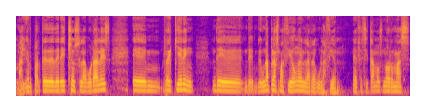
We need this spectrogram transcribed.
mayor parte de derechos laborales em, requieren de una plasmación en la regulación necesitamos normas,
